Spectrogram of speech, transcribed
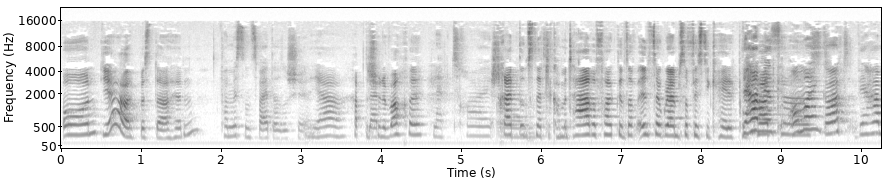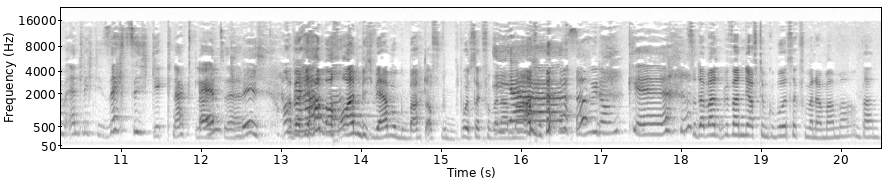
Und ja, bis dahin. Vermisst uns weiter so schön. Ja, habt eine Bleib- schöne Woche. Bleibt treu. Schreibt uns nette Kommentare, folgt uns auf Instagram, sophisticated. Wir haben jetzt, oh mein Gott, wir haben endlich die 60 geknackt, Leute. Endlich! Und Aber wir, wir haben auch ordentlich Werbung gemacht auf dem Geburtstag von meiner Ja, Mama. we don't care. So, da waren, wir waren ja auf dem Geburtstag von meiner Mama und dann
